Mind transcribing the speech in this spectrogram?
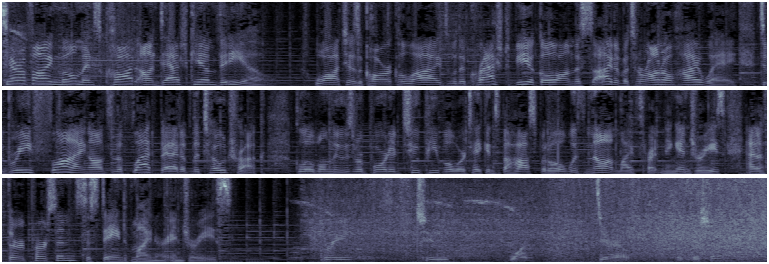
Terrifying moments caught on dashcam video. Watch as a car collides with a crashed vehicle on the side of a Toronto highway, debris flying onto the flatbed of the tow truck. Global News reported two people were taken to the hospital with non life threatening injuries, and a third person sustained minor injuries. Three, two, one, zero. Ignition.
